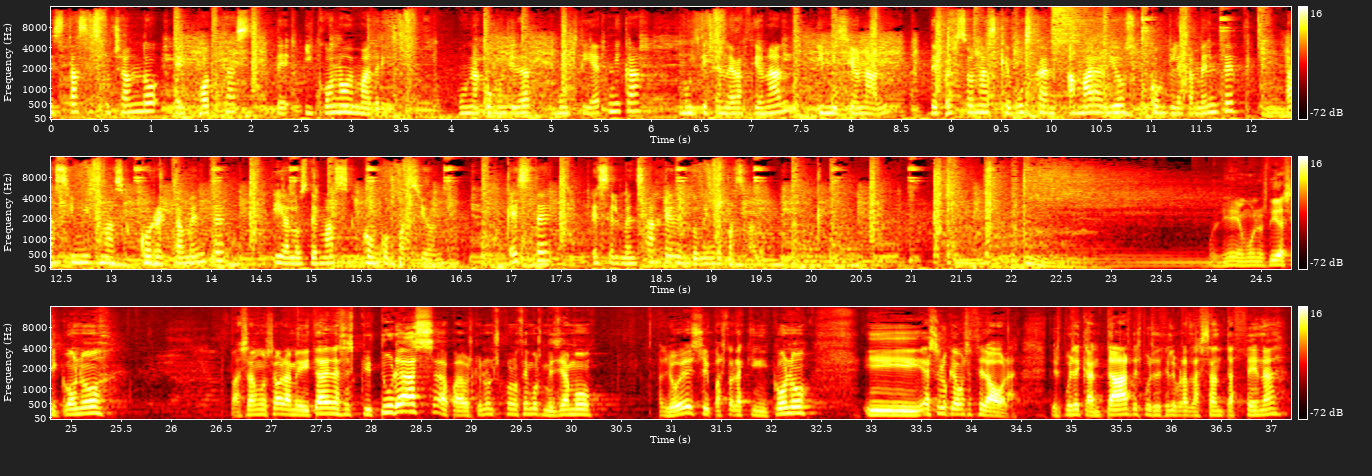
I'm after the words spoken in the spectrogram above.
Estás escuchando el podcast de Icono en Madrid, una comunidad multiétnica, multigeneracional y misional de personas que buscan amar a Dios completamente, a sí mismas correctamente y a los demás con compasión. Este es el mensaje del domingo pasado. Muy bien, buenos días Icono. Pasamos ahora a meditar en las escrituras. Ah, para los que no nos conocemos, me llamo Joel, soy pastor aquí en Icono y eso es lo que vamos a hacer ahora. Después de cantar, después de celebrar la Santa Cena,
